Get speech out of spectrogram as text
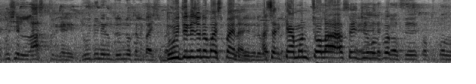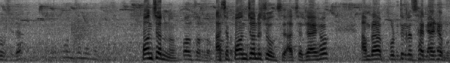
একুশের লাস্টের গাড়ি দুই দিনের জন্য খালি বাইশ দুই দিনের জন্য বাইশ পায় না দুই দিনের বাইশ আচ্ছা কেমন চলা আছে পঞ্চান্ন। আচ্ছা পঞ্চান্ন চলছে। আচ্ছা যাই হোক। আমরা প্রত্যেকটা সাইড দেখাবো।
